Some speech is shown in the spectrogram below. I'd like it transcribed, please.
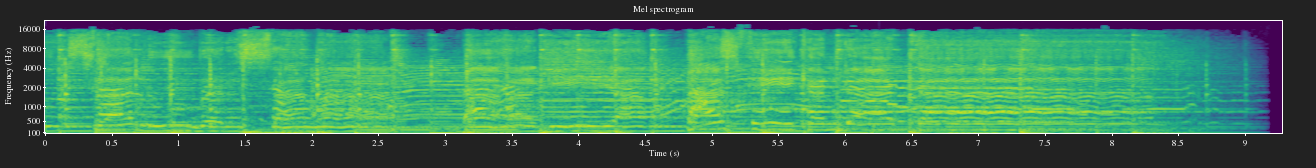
selalu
